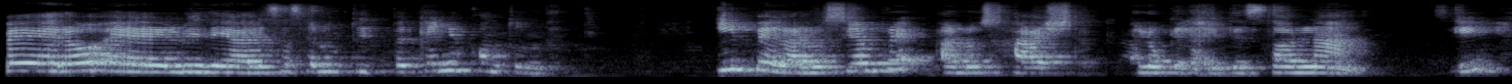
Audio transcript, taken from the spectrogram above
Pero eh, lo ideal es hacer un tweet pequeño y contundente. Y pegarlo siempre a los hashtags, a lo que la gente está hablando. ¿sí?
